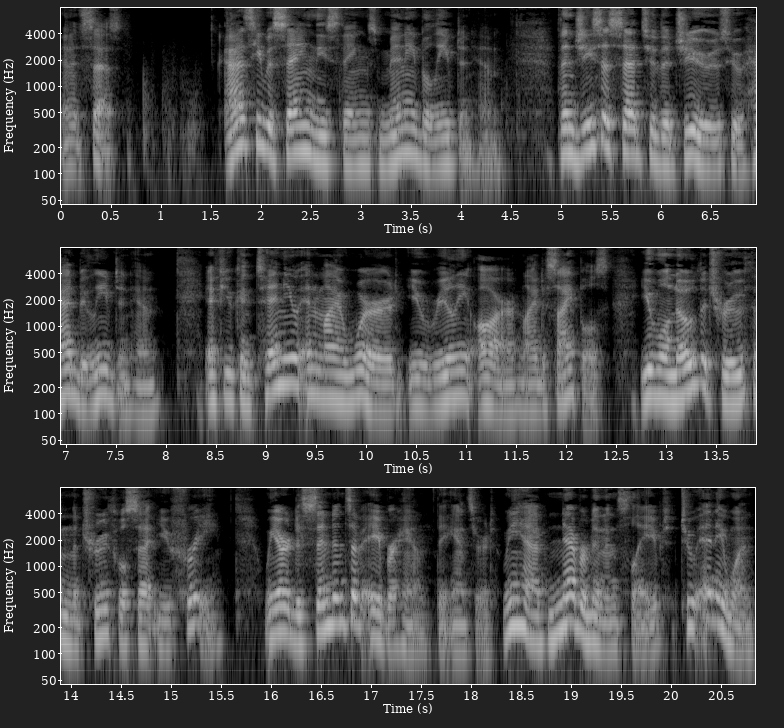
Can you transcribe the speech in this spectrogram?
And it says, As he was saying these things, many believed in him. Then Jesus said to the Jews who had believed in him, If you continue in my word, you really are my disciples. You will know the truth, and the truth will set you free. We are descendants of Abraham, they answered. We have never been enslaved to anyone.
